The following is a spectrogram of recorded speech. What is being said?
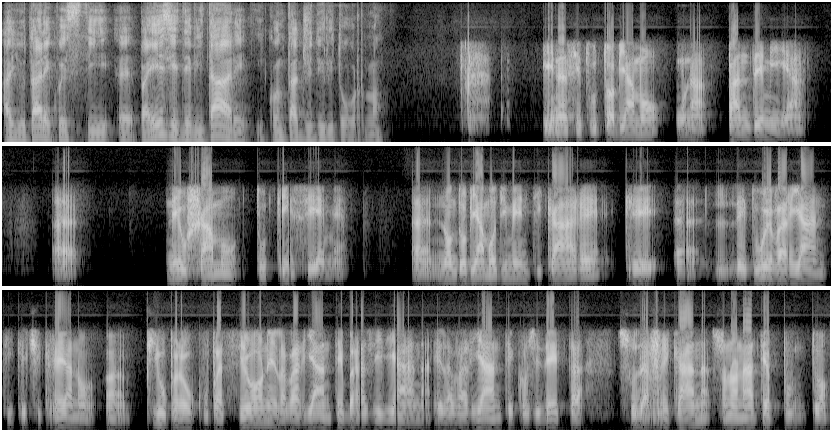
aiutare questi eh, paesi ed evitare i contagi di ritorno? Innanzitutto abbiamo una pandemia, eh, ne usciamo tutti insieme. Eh, non dobbiamo dimenticare che eh, le due varianti che ci creano eh, più preoccupazione, la variante brasiliana e la variante cosiddetta sudafricana, sono nate appunto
